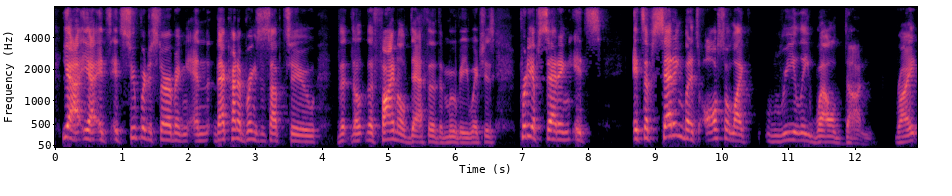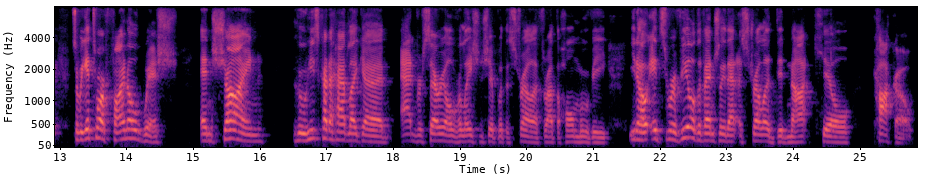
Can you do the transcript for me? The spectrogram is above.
Yeah, yeah, it's it's super disturbing, and that kind of brings us up to the, the the final death of the movie, which is pretty upsetting. It's it's upsetting, but it's also like really well done, right? So we get to our final wish, and Shine who he's kind of had like a adversarial relationship with Estrella throughout the whole movie. You know, it's revealed eventually that Estrella did not kill Caco.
